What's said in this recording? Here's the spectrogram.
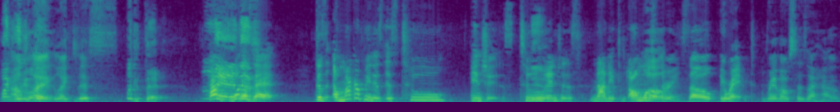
like look I'm at like, that. like this. Look at that. How, Man, what is that's- that? Because a micropenis is two inches, two Yeah. inches, not even, almost Well- three. So erect, Revo says I have.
